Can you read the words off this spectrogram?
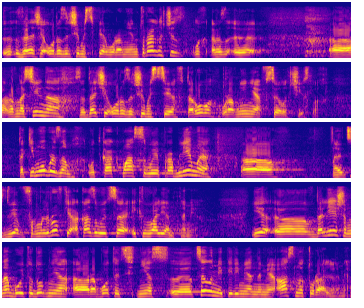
задача о разрешимости первого уравнения в натуральных числах Э, равносильно задаче о разрешимости второго уравнения в целых числах. Таким образом, вот как массовые проблемы, э, эти две формулировки оказываются эквивалентными. И э, в дальнейшем нам будет удобнее работать не с целыми переменными, а с натуральными.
